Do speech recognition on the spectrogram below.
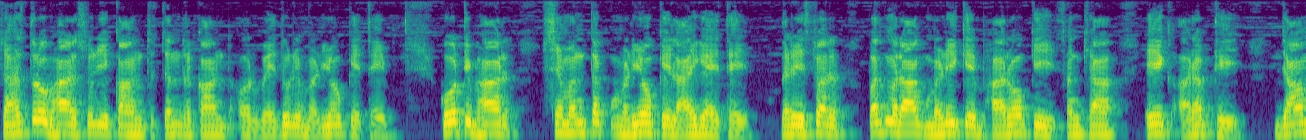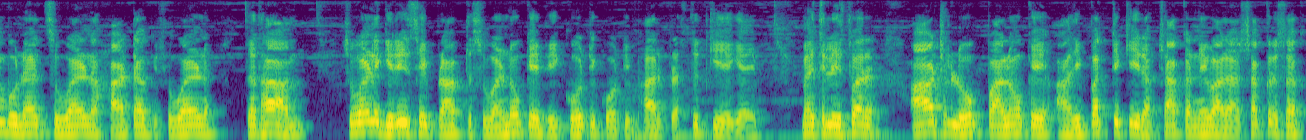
सहस्त्रों भार, सूर्यकांत, चंद्रकांत और वैदुर्य मणियों के थे। कोटिभार समंतक मणियों के लाए गए थे। नरेश्वर पद्मराग मणि के भारों की संख्या एक अरब थी। जाम्बुनत सुवर्ण, हाटक सुवर्ण तथा सुवर्णगिरी से प्राप्त सुवर्णों के भी कोटि कोटि भार प्रस्तुत किए गए। मैथिलेश्वर आठ लोकपालों के आधिपत्य की रक्षा करने वाला शक्रशक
